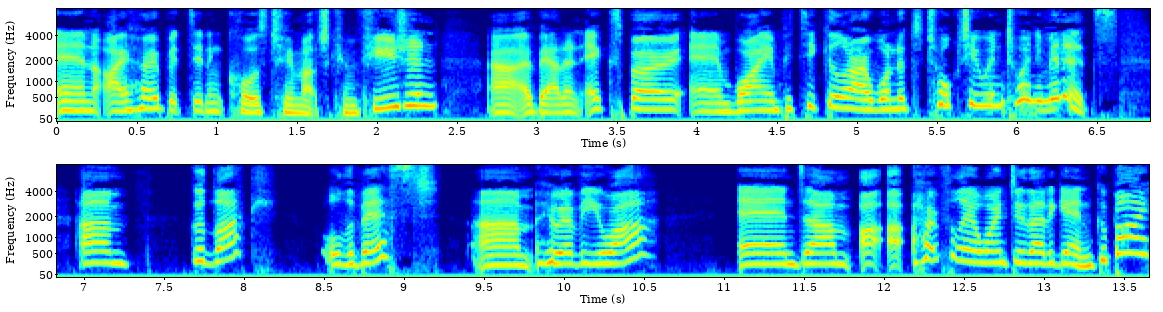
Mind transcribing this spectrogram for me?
and I hope it didn't cause too much confusion uh, about an expo and why, in particular, I wanted to talk to you in 20 minutes. Um, good luck. All the best, um, whoever you are. And um, hopefully, I won't do that again. Goodbye.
